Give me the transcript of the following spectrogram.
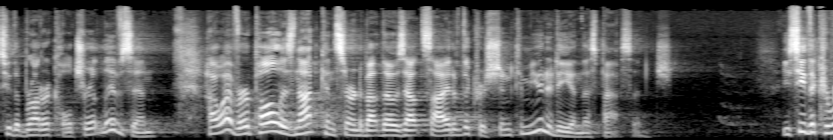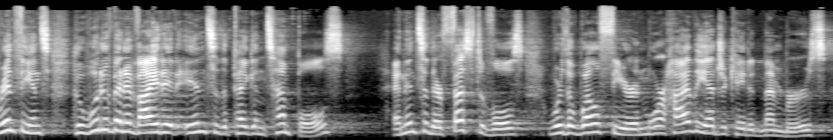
to the broader culture it lives in. However, Paul is not concerned about those outside of the Christian community in this passage. You see, the Corinthians, who would have been invited into the pagan temples and into their festivals, were the wealthier and more highly educated members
